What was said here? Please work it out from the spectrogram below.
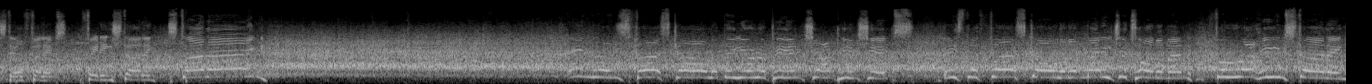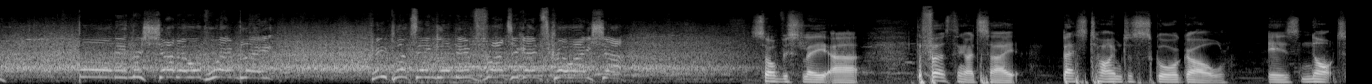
Still Phillips feeding Sterling. Sterling! England's first goal of the European Championships is the first goal at a major tournament for Raheem Sterling. Born in the shadow of Wembley, he puts England in front against Croatia. So obviously, uh, the first thing I'd say, best time to score a goal is not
